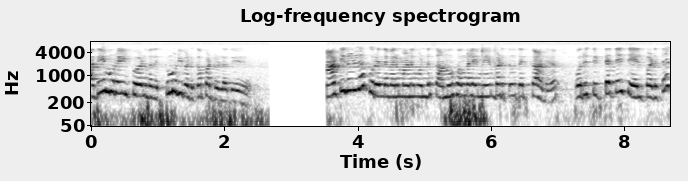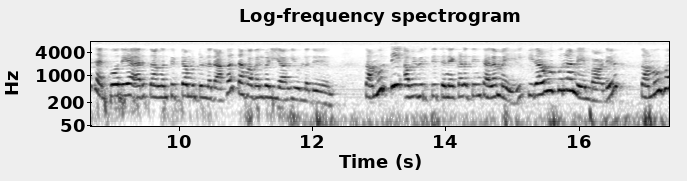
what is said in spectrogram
அதே முறையில் பேணுவதற்கு முடிவெடுக்கப்பட்டுள்ளது. நாட்டிலுள்ள குறைந்த வருமானம் கொண்ட சமூகங்களை மேம்படுத்துவதற்கான ஒரு திட்டத்தை செயல்படுத்த தற்போதைய அரசாங்கம் திட்டமிட்டுள்ளதாக தகவல் வெளியாகியுள்ளது. சமுர்த்தி அபிவிருத்தி திணைக்களத்தின் தலைமையில் கிராமப்புற மேம்பாடு சமூக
